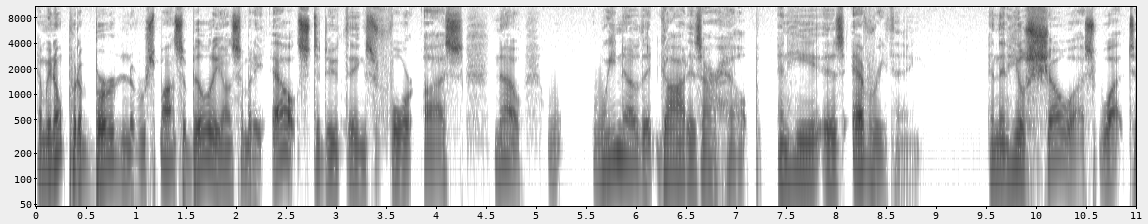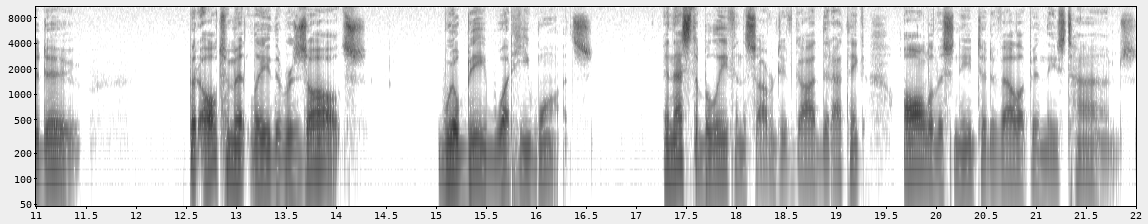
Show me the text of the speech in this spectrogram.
And we don't put a burden of responsibility on somebody else to do things for us. No, we know that God is our help and He is everything. And then He'll show us what to do. But ultimately, the results will be what He wants. And that's the belief in the sovereignty of God that I think all of us need to develop in these times.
